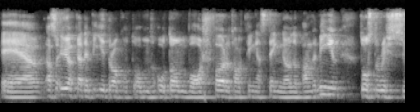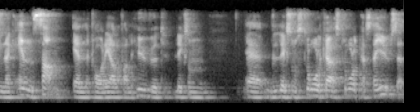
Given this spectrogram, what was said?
eh, alltså ökade bidrag åt, dem, åt de vars företag tvingas stänga under pandemin. Då står Rishi Sunak ensam, eller tar i alla fall huvud, liksom, eh, liksom strålka, strålkasta ljuset.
